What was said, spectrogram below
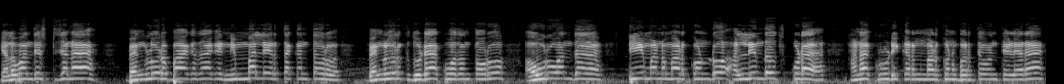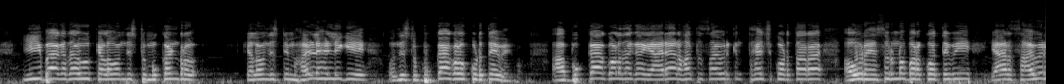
ಕೆಲವೊಂದಿಷ್ಟು ಜನ ಬೆಂಗಳೂರು ಭಾಗದಾಗ ನಿಮ್ಮಲ್ಲಿ ಇರ್ತಕ್ಕಂಥವ್ರು ಬೆಂಗಳೂರಿಗೆ ದುಡ್ಯಾಕೆ ಹೋದಂಥವ್ರು, ಅವರು ಒಂದು ಟೀಮನ್ನು ಮಾಡಿಕೊಂಡು ಅಲ್ಲಿಂದ ಕೂಡ ಹಣ ಕ್ರೋಢೀಕರಣ ಮಾಡ್ಕೊಂಡು ಬರ್ತೇವೆ ಅಂತ ಹೇಳ್ಯಾರ. ಈ ಭಾಗದಾಗೂ ಕೆಲವೊಂದಿಷ್ಟು ಮುಖಂಡರು, ಕೆಲವೊಂದಿಷ್ಟು ನಿಮ್ಮ ಹಳ್ಳಿ ಹಳ್ಳಿಗೆ ಒಂದಿಷ್ಟು ಬುಕ್ಕಾಗಳು ಕೊಡ್ತೇವೆ. ಆ ಬುಕ್ಕಾಗೊಳ್ದಾಗ ಯಾರ್ಯಾರು ಹತ್ತು ಸಾವಿರಕ್ಕಿಂತ ಹೆಚ್ಚು ಕೊಡ್ತಾರ, ಅವ್ರ ಹೆಸರನ್ನು ಬರ್ಕೋತೀವಿ. ಯಾರು ಸಾವಿರ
